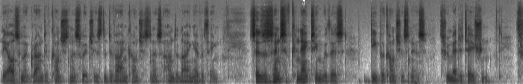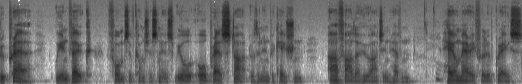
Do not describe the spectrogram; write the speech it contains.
the ultimate ground of consciousness, which is the divine consciousness underlying everything. So there's a sense of connecting with this deeper consciousness through meditation. Through prayer, we invoke forms of consciousness. We all, all prayers start with an invocation Our Father who art in heaven, yeah. Hail Mary, full of grace,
